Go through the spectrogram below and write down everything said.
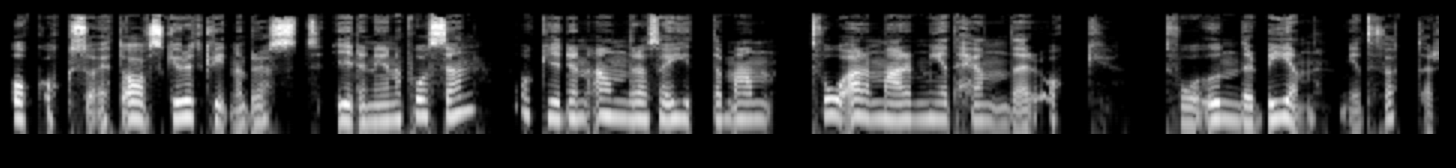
och också ett avskuret kvinnobröst i den ena påsen. Och i den andra så hittar man två armar med händer och två underben med fötter.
